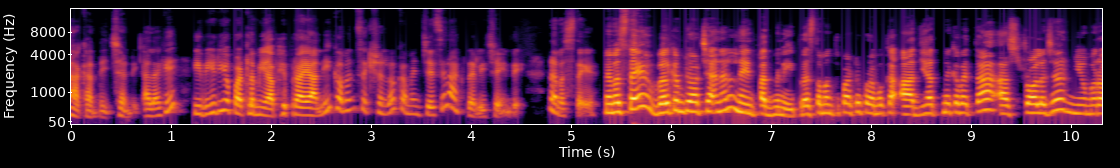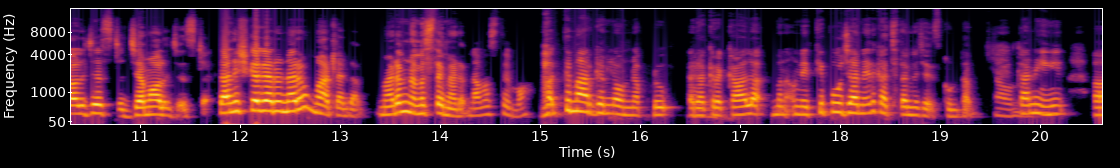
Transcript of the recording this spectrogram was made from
నాకు అందించండి. అలాగే ఈ వీడియో పట్ల మీ అభిప్రాయాన్ని కమెంట్ సెక్షన్లో కమెంట్ చేసి నాకు తెలియజేయండి నమస్తే. నమస్తే. Welcome to our channel. నేను పద్మిని. ప్రస్తుతంతో పాటు ప్రముఖ ఆధ్యాత్మికవేత్త ఆస్ట్రాలజర్ న్యూమరాలజిస్ట్ జమాలజిస్ట్ తనిష్క గారు ఉన్నారు. మాట్లాడదాం. మేడం నమస్తే మేడం. నమస్తే అమ్మా. భక్తి మార్గంలో ఉన్నప్పుడు రకరకాల మనం నిత్య పూజ అనేది ఖచ్చితంగా చేసుకుంటాం. అవును. కానీ ఆ,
